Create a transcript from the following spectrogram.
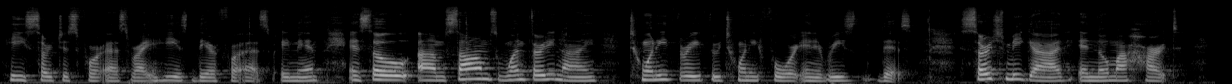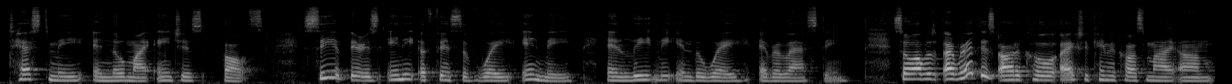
He searches for us, right? And He is there for us. Amen. And so um, Psalms 139, 23 through 24, and it reads this Search me, God, and know my heart. Test me and know my anxious thoughts. See if there is any offensive way in me and lead me in the way everlasting. So I was I read this article. I actually came across my um,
